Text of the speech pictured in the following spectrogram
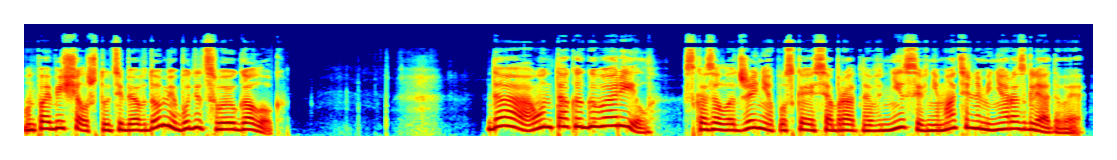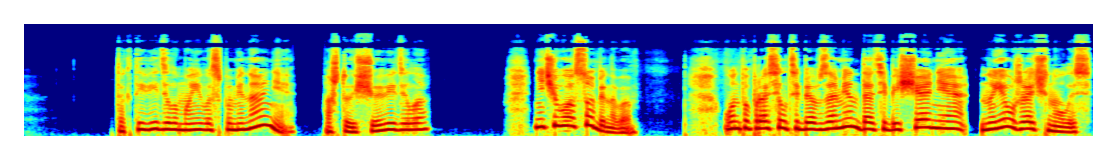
Он пообещал, что у тебя в доме будет свой уголок». «Да, он так и говорил», — сказала Дженни, опускаясь обратно вниз и внимательно меня разглядывая. «Так ты видела мои воспоминания? А что еще видела?» «Ничего особенного. Он попросил тебя взамен дать обещание, но я уже очнулась.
